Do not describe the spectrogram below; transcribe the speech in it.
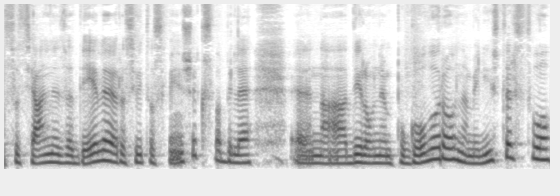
socialne zadeve, Rosvito Svenšek, sva bile eh, na delovnem pogovoru na ministerstvu.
